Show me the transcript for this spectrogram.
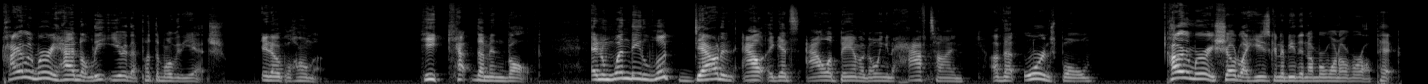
Kyler Murray had an elite year that put them over the edge in Oklahoma. He kept them involved. And when they looked down and out against Alabama going into halftime of that Orange Bowl, Kyler Murray showed why he's going to be the number one overall pick.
